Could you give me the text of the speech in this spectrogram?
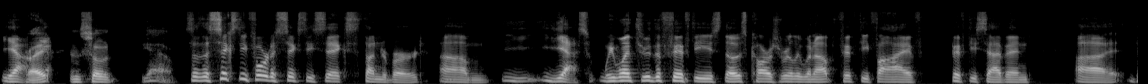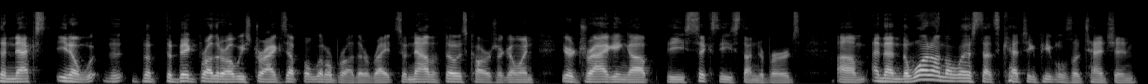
Yeah. right? And so, yeah, So the 64 to 66 Thunderbird, um, y- yes, we went through the 50s. Those cars really went up 55, 57. Uh, the next, you know, the, the the big brother always drags up the little brother, right? So now that those cars are going, you're dragging up the 60s Thunderbirds. Um, and then the one on the list that's catching people's attention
